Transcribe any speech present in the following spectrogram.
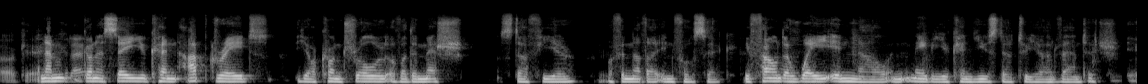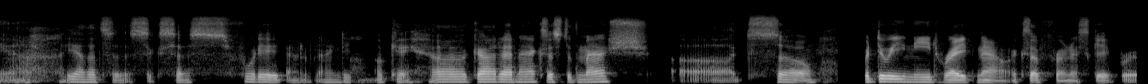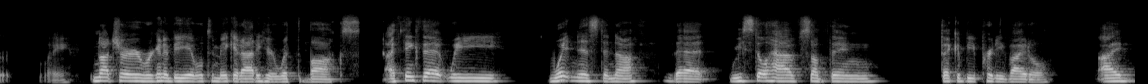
Okay. and i'm I- gonna say you can upgrade your control over the mesh stuff here with another infosec you found a way in now and maybe you can use that to your advantage Yeah, yeah, that's a success. 48 out of 90. Okay, uh, got an access to the mesh. Uh, so, what do we need right now except for an escape route, Lee? I'm not sure we're going to be able to make it out of here with the box. I think that we witnessed enough that we still have something that could be pretty vital. I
